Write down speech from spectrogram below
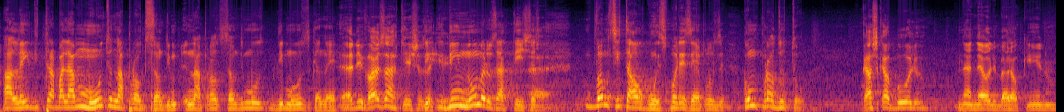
além de trabalhar muito na produção de, na produção de, de música, né? É, de vários artistas de, aqui. De inúmeros artistas. É. Vamos citar alguns, por exemplo, como produtor. Cascabulho, Nenel Liberalquino,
